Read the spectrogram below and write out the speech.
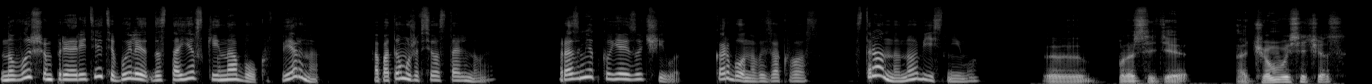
Но в высшем приоритете были Достоевский и Набоков, верно? А потом уже все остальное. Разметку я изучила. Карбоновый заквас. Странно, но объяснимо. Э, простите, о чем вы сейчас?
